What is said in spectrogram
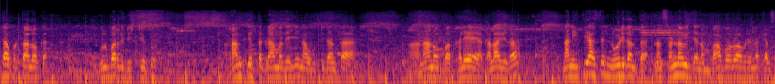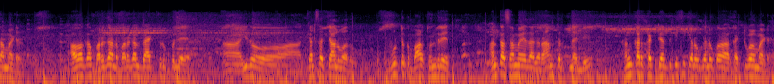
ಚಿತ್ತಾಪುರ ತಾಲೂಕು, ಗುಲ್ಬರ್ಗ ಡಿಸ್ಟಿಕ್ಕು ರಾಮತೀರ್ಥ ಗ್ರಾಮದಲ್ಲಿ ನಾವು ಹುಟ್ಟಿದಂಥ ನಾನೊಬ್ಬ ಕಲೆ, ಕಲಾವಿದ. ನಾನು ಇತಿಹಾಸದಲ್ಲಿ ನೋಡಿದಂಥ ನಾನು ಸಣ್ಣವಿದ್ದೆ, ನಮ್ಮ ಬಾಬವರು ಅವರೆಲ್ಲ ಕೆಲಸ ಮಾಡ್ಯಾರ. ಆವಾಗ ಬರಗಾಲ ಬರಗಾಲ ದಾಟಿತಿರುಪಲ್ಲಿ ಇದು ಕೆಲಸ ಚಾಲು ಅದು. ಊಟಕ್ಕೆ ಭಾಳ ತೊಂದರೆ ಇತ್ತು. ಅಂಥ ಸಮಯದಾಗ ರಾಮತೀರ್ಥನಲ್ಲಿ ಕಂಕರ್ ಕಟ್ಟಿ ಅಂತ ಕಿಸಿ ಕೆಲವು ಕೆಲವು ಕಟ್ಟಿಗಳು ಮಾಡ್ಯಾರ.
